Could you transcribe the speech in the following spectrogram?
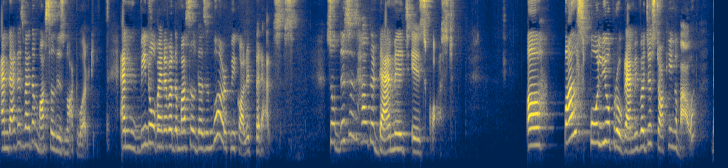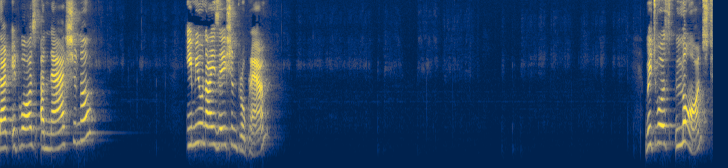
And that is why the muscle is not working. And we know whenever the muscle doesn't work, we call it paralysis. So, this is how the damage is caused. A pulse polio program we were just talking about that it was a national immunization program. Which was launched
